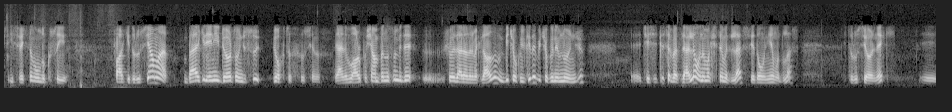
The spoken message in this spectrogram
işte İsveç'ten 19 sayı fark etti Rusya ama belki de en iyi 4 oyuncusu yoktu Rusya'nın. Yani bu Avrupa Şampiyonası'nı bir de e, şöyle değerlendirmek lazım. Birçok ülkede birçok önemli oyuncu e, çeşitli sebeplerle oynamak istemediler ya da oynayamadılar. İşte Rusya örnek. Ee,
